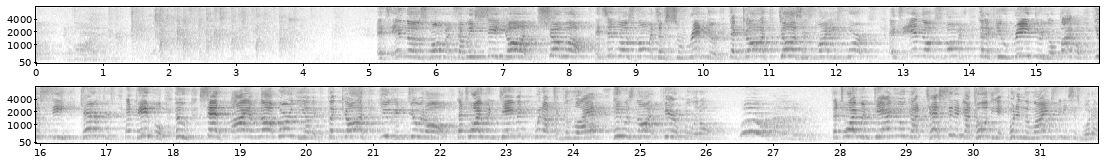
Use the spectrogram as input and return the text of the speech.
It's in those moments that we see God show up. It's in those moments of surrender that God does his mightiest works. It's in those moments that if you read through your Bible, you'll see characters and people who said, I am not worthy of it, but God, you can do it all. That's why when David went up to Goliath, he was not fearful at all. That's why when Daniel got tested and got told to get put in the lion's den, he says, whatever.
